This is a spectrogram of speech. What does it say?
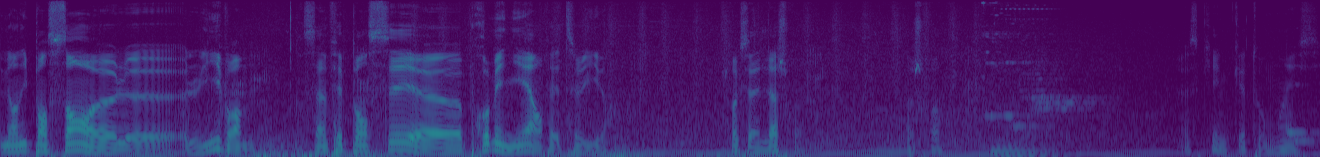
Mais en y pensant, euh, le, livre, ça me fait penser euh, Nier en fait, ce livre. Je crois que ça vient de là, je crois. Enfin, je crois. Est-ce qu'il y a une quête au moins ici?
